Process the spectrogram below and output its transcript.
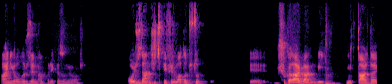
aynı yollar üzerinden parayı kazanıyorlar. O yüzden hiçbir firmada tutup e, şu kadar ben bir miktarda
